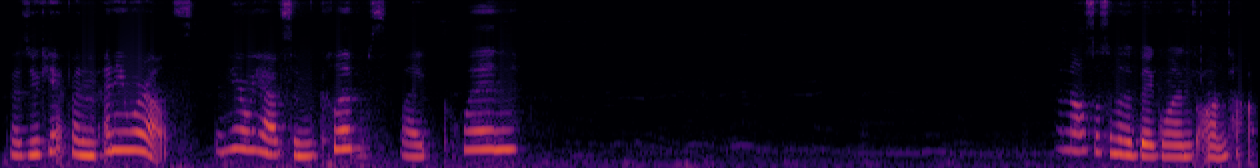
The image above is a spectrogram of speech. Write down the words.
because you can't find them anywhere else. Then here we have some clips like Quinn, also some of the big ones on top.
